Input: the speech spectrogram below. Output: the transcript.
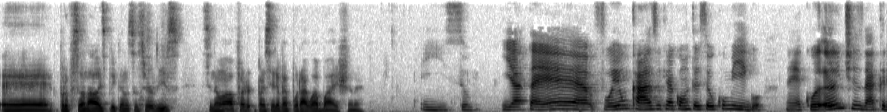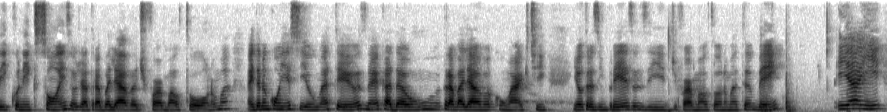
é, profissional explicando o seu serviço. Senão a parceria vai por água abaixo, né? Isso. E até foi um caso que aconteceu comigo. Né? Antes da CRI Conexões, eu já trabalhava de forma autônoma, ainda não conhecia o Matheus, né? Cada um trabalhava com marketing em outras empresas e de forma autônoma também. E aí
